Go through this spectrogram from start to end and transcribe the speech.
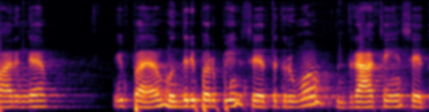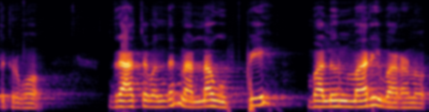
பாருங்கள் இப்போ முந்திரி பருப்பையும் சேர்த்துக்கிருவோம் திராட்சையும் சேர்த்துக்கிடுவோம் திராட்சை வந்து நல்லா உப்பி பலூன் மாதிரி வரணும்.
